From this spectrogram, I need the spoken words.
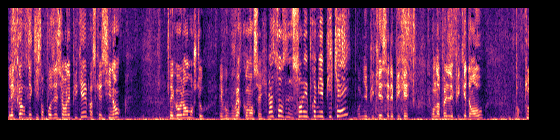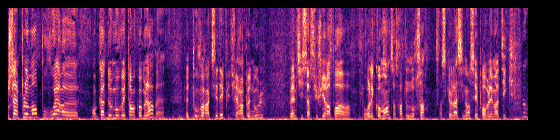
les cordes dès qu'ils sont posés sur les piquets, parce que sinon, les goélands mangent tout. Et vous pouvez recommencer. Là sont, sont les premiers piquets? Le premier piquet, c'est les piquets. On appelle les piquets d'en haut. Pour tout simplement pouvoir, euh, en cas de mauvais temps comme là, ben, de pouvoir accéder puis de faire un peu de moule. Même si ça suffira pas pour les commandes, ça sera toujours ça. Parce que là, sinon, c'est problématique. Donc,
